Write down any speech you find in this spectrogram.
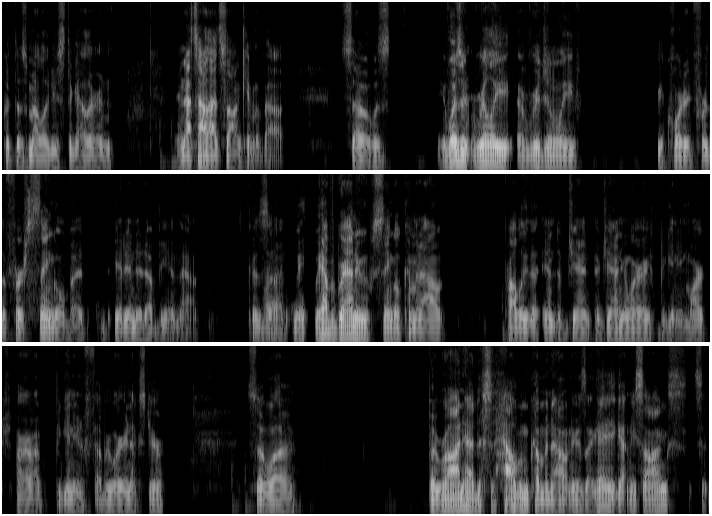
put those melodies together and and that's how that song came about. So it was it wasn't really originally recorded for the first single, but it ended up being that because uh, we we have a brand new single coming out probably the end of Jan- uh, January, beginning March or uh, beginning of February next year. So uh but Ron had this album coming out and he was like, Hey, you got any songs? I said,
